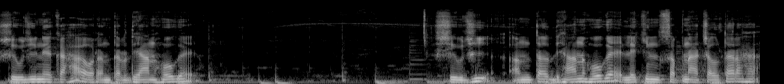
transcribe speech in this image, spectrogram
शिवजी ने कहा और अंतर ध्यान हो गए। शिवजी अंतर ध्यान हो गए, लेकिन सपना चलता रहा।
